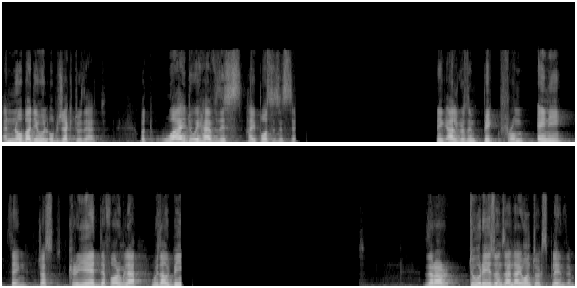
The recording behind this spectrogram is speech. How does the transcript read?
and nobody will object to that. But why do we have this hypothesis set? algorithm picked from any thing. Just create the formula without being. There are two reasons, and I want to explain them.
